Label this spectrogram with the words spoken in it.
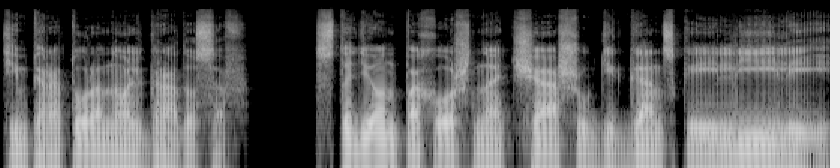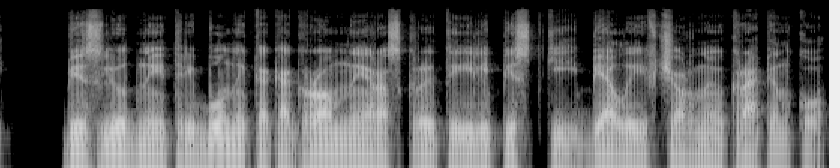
температура 0 градусов. Стадион похож на чашу гигантской лилии, безлюдные трибуны, как огромные раскрытые лепестки, белые в черную крапинку.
